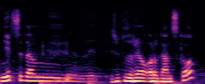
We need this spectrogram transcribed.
Nie chcę tam, e, żeby to zabrzmiało arogancko,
